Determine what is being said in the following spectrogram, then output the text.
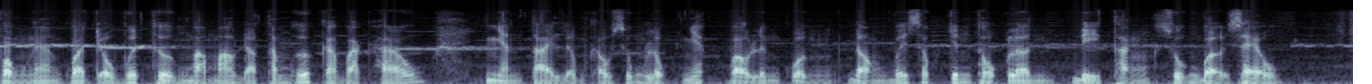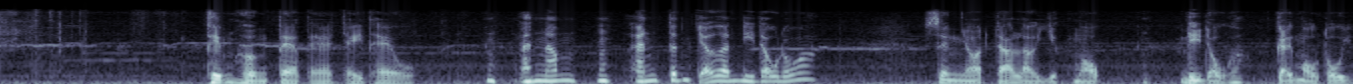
vòng ngang qua chỗ vết thương mà máu đã thấm ướt cả vạt áo. Nhanh tay lượm khẩu súng lục nhét vào lưng quần, đoạn bế sóc chính thuộc lên, đi thẳng xuống bờ xẻo. Thiểm Hương te te chạy theo. Anh Năm, anh tính chở anh đi đâu đó? Sơn nhỏ trả lời giật một. Đi đâu á? Kể màu tôi.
